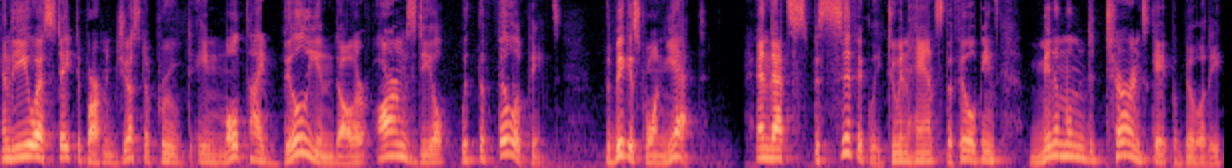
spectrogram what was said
And the U.S. State Department just approved a multi billion dollar arms deal with the Philippines, the biggest one yet. And that's specifically to enhance the Philippines' minimum deterrence capability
